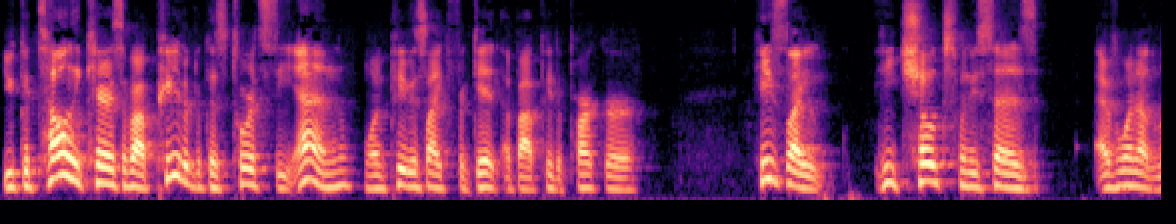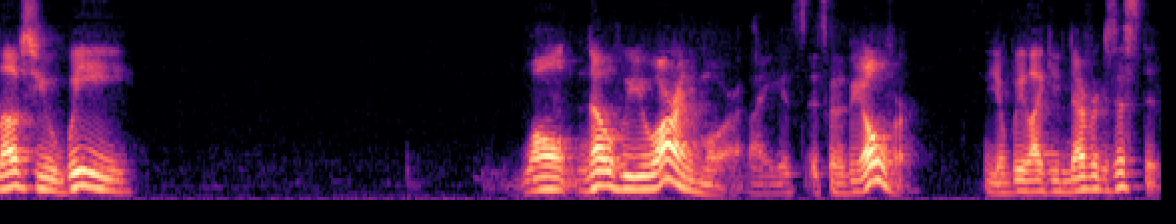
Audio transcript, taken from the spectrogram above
You could tell he cares about Peter because towards the end, when Peter's like, forget about Peter Parker, he's like, he chokes when he says, everyone that loves you, we won't know who you are anymore. Like it's it's gonna be over. You'll be like you never existed.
